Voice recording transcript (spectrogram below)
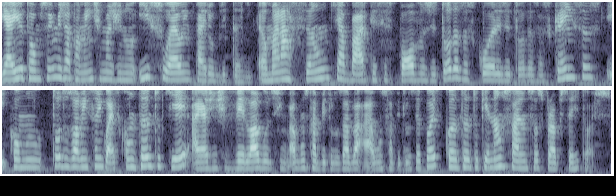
E aí o Thompson imediatamente imaginou, isso é o Império Britânico. É uma nação que abarca esses povos de todas as cores e todas as crenças, e como todos os homens são iguais. Contanto que, aí a gente vê logo assim, alguns capítulos alguns capítulos depois, contanto que não saiam de seus próprios territórios.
